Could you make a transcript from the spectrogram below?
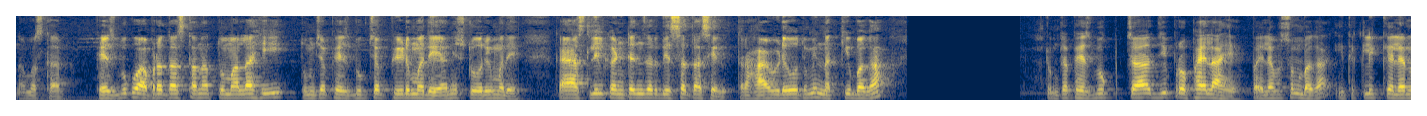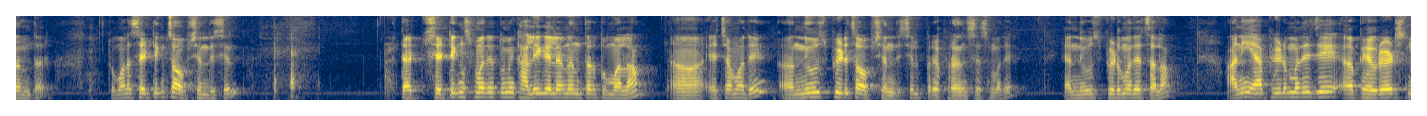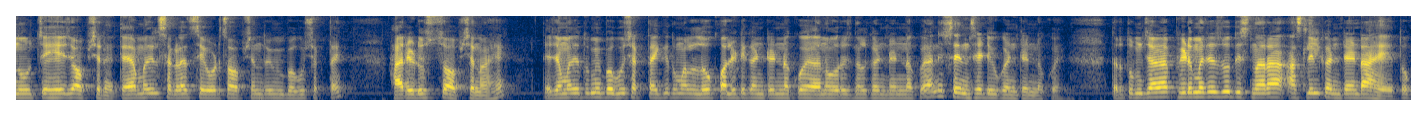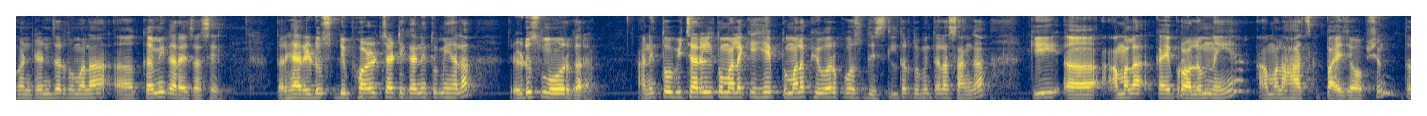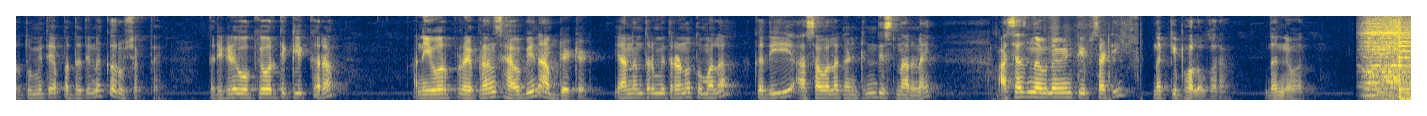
नमस्कार. फेसबुक वापरत असताना तुम्हालाही तुमच्या फेसबुकच्या फीडमध्ये आणि स्टोरीमध्ये काय अश्लील कंटेंट जर दिसत असेल तर हा व्हिडिओ तुम्ही नक्की बघा. तुमच्या फेसबुकच्या जी प्रोफाईल आहे पहिल्यापासून बघा. इथे क्लिक केल्यानंतर तुम्हाला सेटिंगचा ऑप्शन दिसेल. त्या सेटिंग्समध्ये तुम्ही खाली गेल्यानंतर तुम्हाला याच्यामध्ये न्यूज फीडचा ऑप्शन दिसेल प्रेफरन्सेसमध्ये या न्यूज फीडमध्ये चला. आणि या फीडमध्ये जे फेवरेट्स न्यूजचे हे जे ऑप्शन आहे त्यामधील सगळ्यात शेवटचा ऑप्शन तुम्ही बघू शकताय. हा रिड्यूसचा ऑप्शन आहे. त्याच्यामध्ये तुम्ही बघू शकताय की तुम्हाला लो क्वालिटी कंटेंट नको आहे अनओरिजिनल कंटेंट नको आहे आणि सेन्सिटिव्ह कंटेंट नको आहे तर तुमच्या फीडमध्ये जो दिसणारा असलेल कंटेंट आहे तो कंटेंट जर तुम्हाला कमी करायचा असेल तर ह्या रिड्यूस डिफॉल्टच्या ठिकाणी तुम्ही ह्याला रिड्यूस मोअर करा. आणि तो विचारेल तुम्हाला की हे तुम्हाला फ्युअर पोस्ट दिसतील तर तुम्ही त्याला सांगा की आम्हाला काही प्रॉब्लेम नाही आहे आम्हाला हाच पाहिजे ऑप्शन तर तुम्ही त्या पद्धतीनं करू शकताय. तर इकडे ओकेवरती क्लिक करा आणि your preference have been updated यानंतर मित्रांनो तुम्हाला कधीही असावाला कंटेंट दिसणार नाही. अशाच नवनवीन टिप्ससाठी नक्की फॉलो करा. धन्यवाद.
